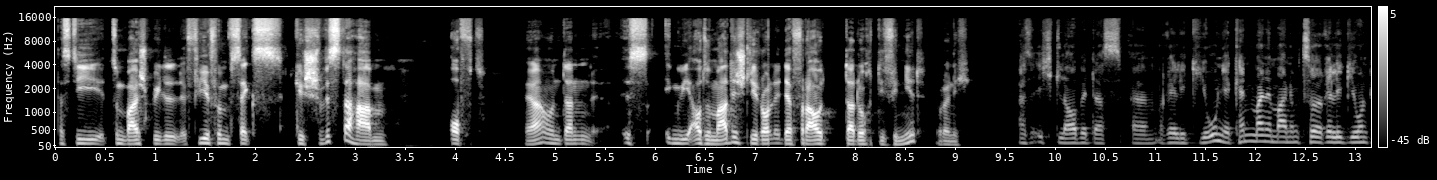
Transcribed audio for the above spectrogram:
dass die zum Beispiel vier, fünf, sechs Geschwister haben, oft, ja, und dann ist irgendwie automatisch die Rolle der Frau dadurch definiert, oder nicht? Also ich glaube, dass ähm, Religion, ihr kennt meine Meinung zur Religion,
